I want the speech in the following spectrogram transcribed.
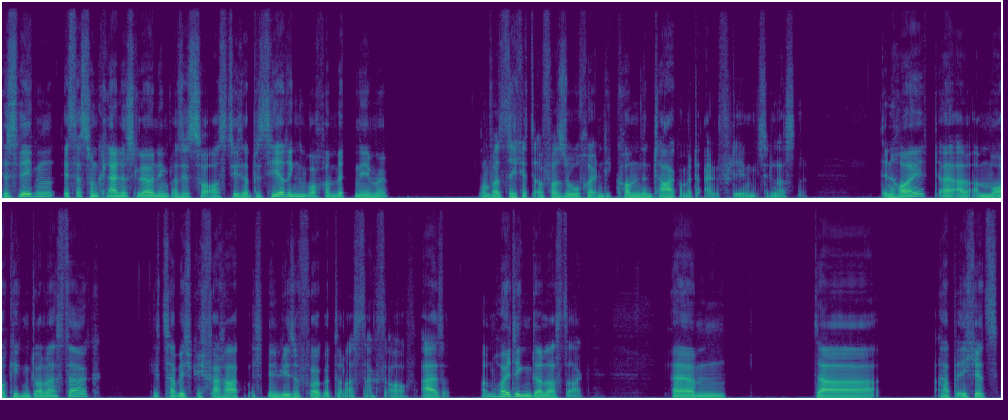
Deswegen ist das so ein kleines Learning, was ich so aus dieser bisherigen Woche mitnehme und was ich jetzt auch versuche, in die kommenden Tage mit einfliegen zu lassen. Denn heute, äh, am morgigen Donnerstag, jetzt habe ich mich verraten, ich nehme diese Folge donnerstags auf. Also, am heutigen Donnerstag, ähm, da habe ich jetzt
